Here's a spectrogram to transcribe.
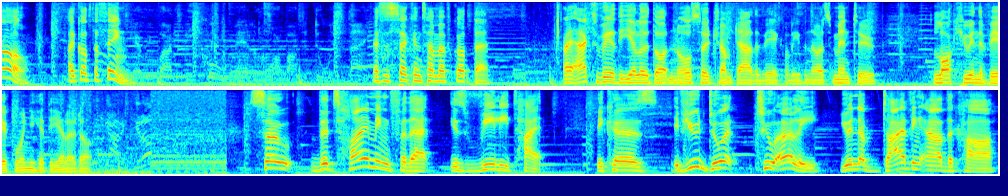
Oh, I got the thing. That's the second time I've got that. I activated the yellow dot and also jumped out of the vehicle, even though it's meant to lock you in the vehicle when you hit the yellow dot. So the timing for that is really tight because if you do it too early, you end up diving out of the car,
